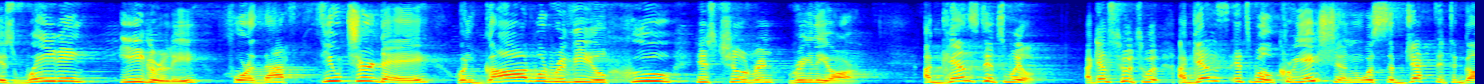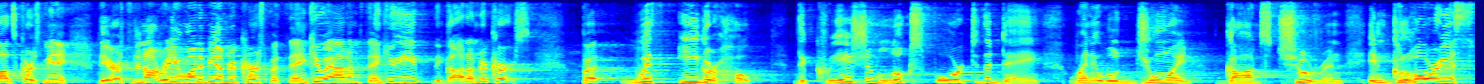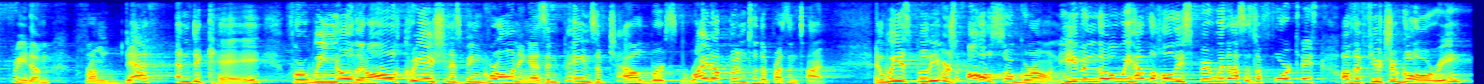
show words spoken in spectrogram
is waiting eagerly for that future day when God will reveal who his children really are. Against its will, against its will, against its will, creation was subjected to God's curse, meaning the earth did not really want to be under curse, but thank you, Adam, thank you, Eve, they got under curse. But with eager hope, the creation looks forward to the day when it will join God's children in glorious freedom from death and decay, for we know that all creation has been groaning as in pains of childbirth right up until the present time. And we as believers also groan, even though we have the Holy Spirit with us as a foretaste of the future glory,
